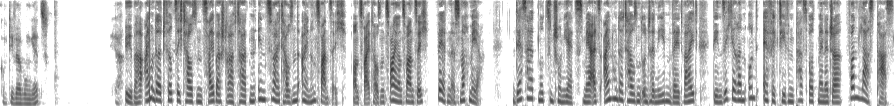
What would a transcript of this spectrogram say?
Kommt die Werbung jetzt? Ja. Über 140.000 Cyberstraftaten in 2021 und 2022 werden es noch mehr. Deshalb nutzen schon jetzt mehr als 100.000 Unternehmen weltweit den sicheren und effektiven Passwortmanager von LastPass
